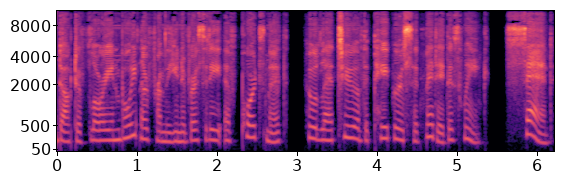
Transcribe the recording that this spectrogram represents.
Dr. Florian Beutler from the University of Portsmouth, who led two of the papers submitted this week, said,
